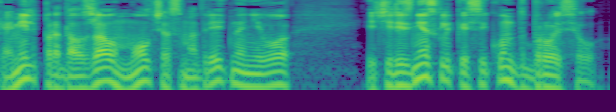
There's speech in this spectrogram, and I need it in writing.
Камиль продолжал молча смотреть на него и через несколько секунд бросил.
